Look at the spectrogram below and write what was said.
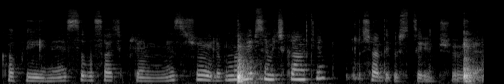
kafeini, sıvı saç kremimiz. Şöyle bunların hepsini çıkartayım. Dışarıda göstereyim şöyle.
